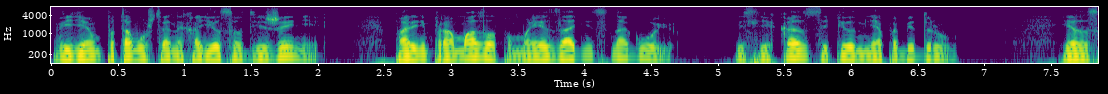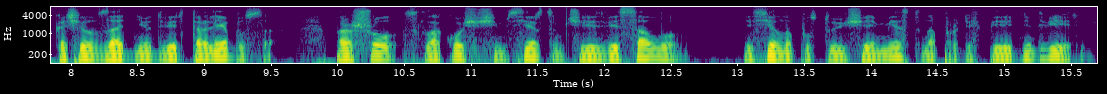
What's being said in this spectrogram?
Видимо, потому что я находился в движении, парень промазал по моей заднице ногою и слегка зацепил меня по бедру. Я заскочил в заднюю дверь троллейбуса – Прошел, склокочущим сердцем, через весь салон и сел на пустующее место напротив передней двери.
